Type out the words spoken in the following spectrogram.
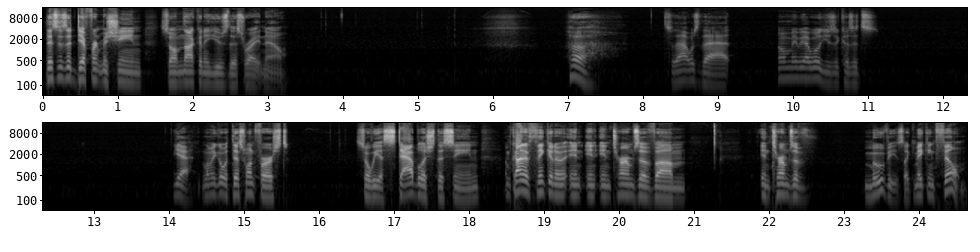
This is a different machine, so I'm not going to use this right now. Huh. So that was that. Oh, maybe I will use it because it's. Yeah, let me go with this one first. So we establish the scene. I'm kind of thinking of in, in, in terms of um, in terms of movies, like making film.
